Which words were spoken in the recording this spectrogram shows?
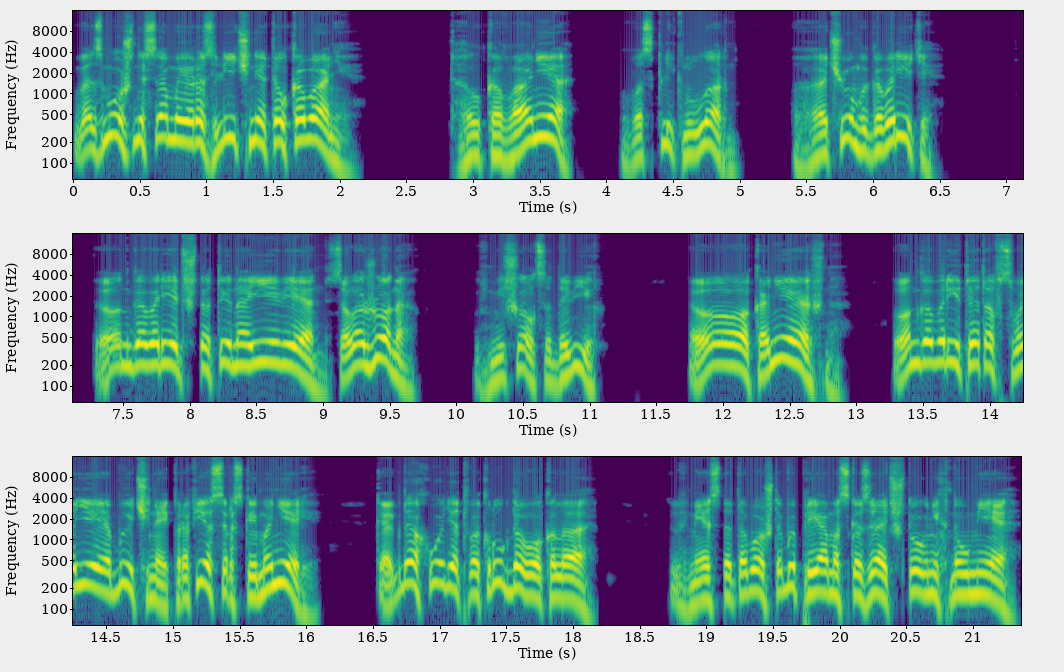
возможны самые различные толкования. Толкования? воскликнул Ларн. О чем вы говорите? «Он говорит, что ты наивен, Соложонок!» — вмешался Давир. «О, конечно! Он говорит это в своей обычной профессорской манере, когда ходят вокруг да около, вместо того, чтобы прямо сказать, что у них на уме.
